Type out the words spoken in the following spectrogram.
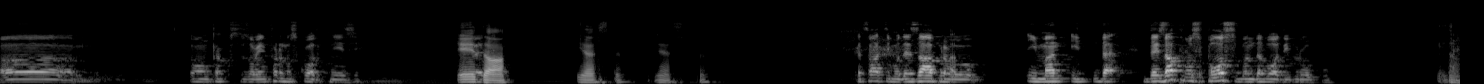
uh, on kako se zove, Inferno Squad knjizi. E, da, jeste, jeste. Kad shvatimo da je zapravo ima, i da, da je zapravo sposoban da vodi grupu. Da.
